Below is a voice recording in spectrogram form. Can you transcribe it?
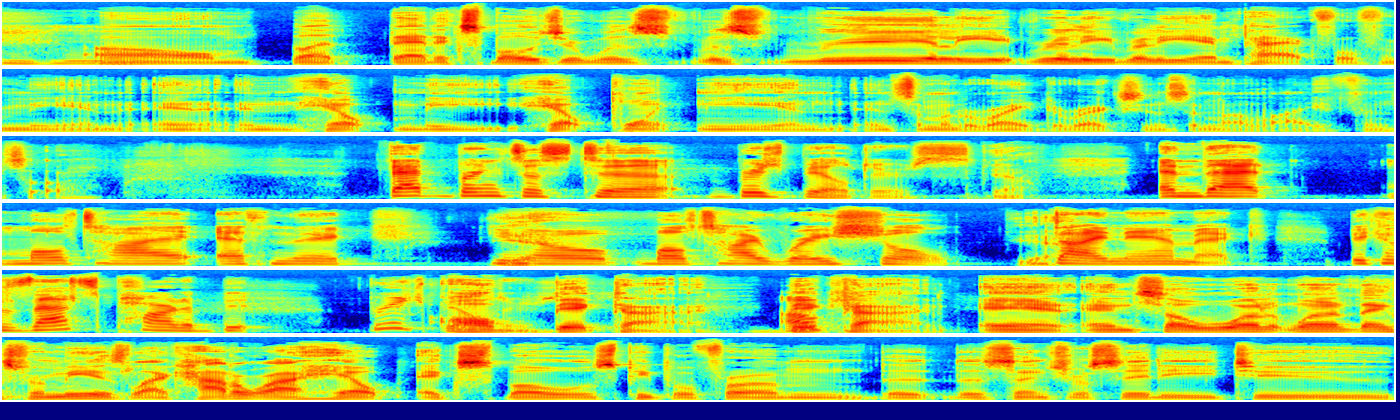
Mhm. Um, but that exposure was was really, really, really impactful for me and and, and helped me help point me in, in some of the right directions in my life. And so that brings us to bridge builders. Yeah. And that multi ethnic, you Yeah. know, multiracial Yeah. dynamic, because that's part of bi- bridge Oh, big time, big Okay. time. And and so one one of the things for me is like, how do I help expose people from the the central city to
